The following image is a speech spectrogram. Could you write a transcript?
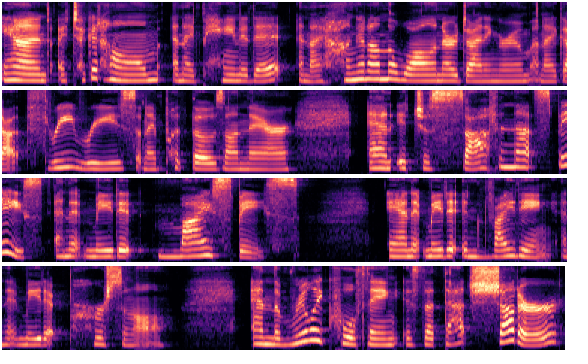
And I took it home and I painted it and I hung it on the wall in our dining room and I got three wreaths and I put those on there. And it just softened that space and it made it my space and it made it inviting and it made it personal. And the really cool thing is that that shutter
